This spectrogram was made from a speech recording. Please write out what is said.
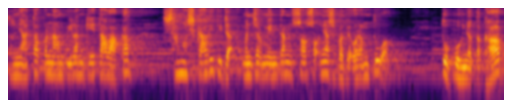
ternyata penampilan Kiai Tawakal sama sekali tidak mencerminkan sosoknya sebagai orang tua. Tubuhnya tegap,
